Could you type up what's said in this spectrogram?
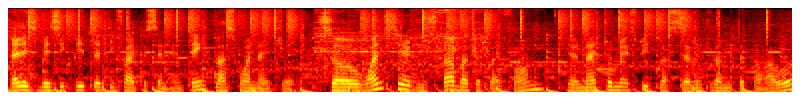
That is basically 35% and tank plus 1 nitro. So once you're in star butterfly form, your nitro max speed plus 7 km per hour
